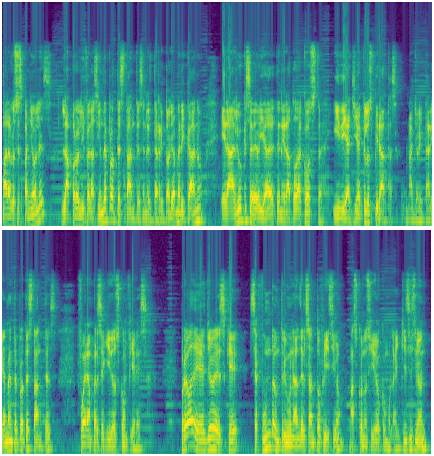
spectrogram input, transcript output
Para los españoles, la proliferación de protestantes en el territorio americano era algo que se debía detener a toda costa, y de allí a que los piratas, mayoritariamente protestantes, fueran perseguidos con fiereza. Prueba de ello es que se funda un tribunal del Santo Oficio, más conocido como la Inquisición,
